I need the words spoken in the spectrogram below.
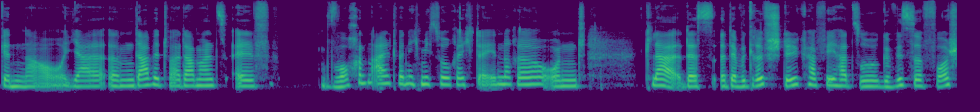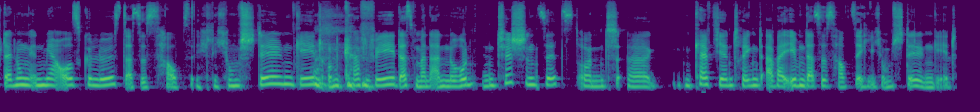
Genau, ja, ähm, David war damals elf Wochen alt, wenn ich mich so recht erinnere. Und klar, das, der Begriff Stillkaffee hat so gewisse Vorstellungen in mir ausgelöst, dass es hauptsächlich um Stillen geht und Kaffee, dass man an runden Tischen sitzt und äh, ein Käffchen trinkt, aber eben, dass es hauptsächlich um Stillen geht.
